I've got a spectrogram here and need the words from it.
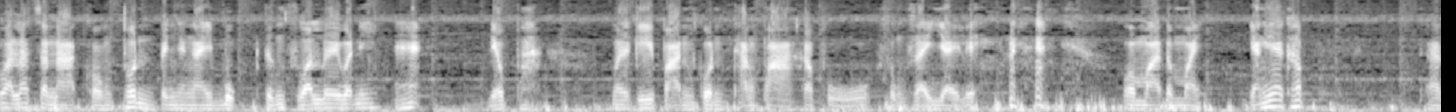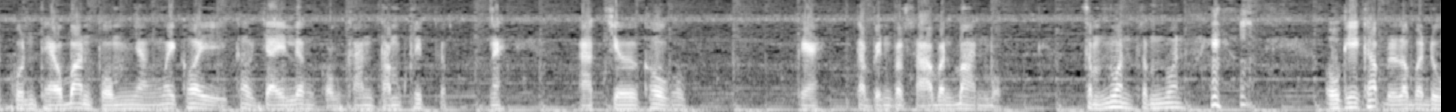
ว่าลักษณะของต้นเป็นยังไงบุกถึงสวนเลยวันนี้นะฮะเดี๋ยวป่าเมื่อกี้ป่านคนทางป่าครับโอ้สงสัยใหญ่เลย ว่ามาทำไม อย่างเงี้ยครับคนแถวบ้านผมยังไม่ค่อยเข้าใจเรื่องของการทำคลิปครับนะอาจเจอเข้าก็แกแต่เป็นภาษาบ้านๆบอกสำนวนสำนวน โอเคครับเดี๋ยวเรามาดู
